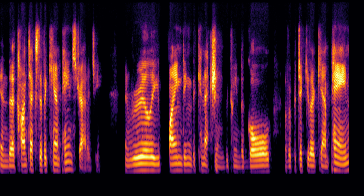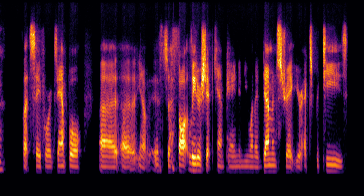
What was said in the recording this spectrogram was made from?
In the context of a campaign strategy and really finding the connection between the goal of a particular campaign. Let's say, for example, uh, uh, you know, it's a thought leadership campaign and you want to demonstrate your expertise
